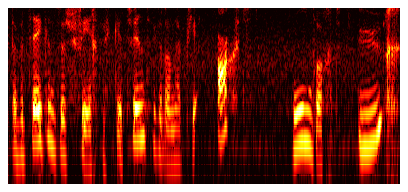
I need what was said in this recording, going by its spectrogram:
Dat betekent dus 40 keer 20. Dan heb je 800 uur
